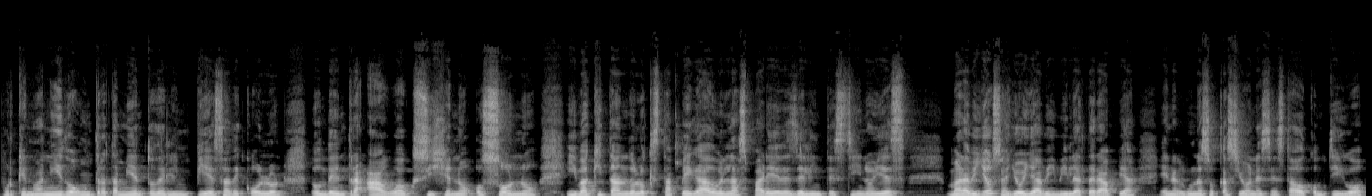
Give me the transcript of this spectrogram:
¿Por qué no han ido a un tratamiento de limpieza de colon donde entra agua, oxígeno, ozono y va quitando lo que está pegado en las paredes del intestino y es maravillosa? Yo ya viví la terapia en algunas ocasiones, he estado contigo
